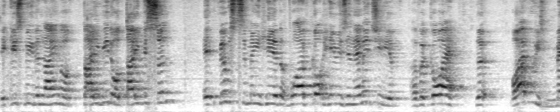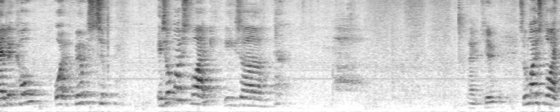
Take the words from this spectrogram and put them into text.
It gives me the name of David or Davison. It feels to me here that what I've got here is an energy of, of a guy that either is medical or it feels to. It's almost like he's Uh, thank you. It's almost like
